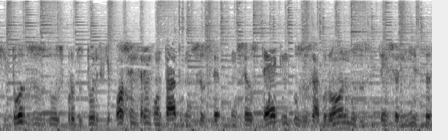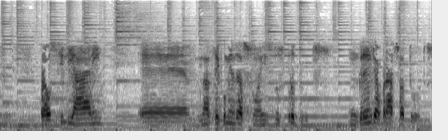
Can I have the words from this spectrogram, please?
que todos os, os, produtores que possam entrar em contato com seus, com seus técnicos, os agrônomos, os extensionistas, para auxiliarem é, nas recomendações dos produtos. Um grande abraço a todos.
